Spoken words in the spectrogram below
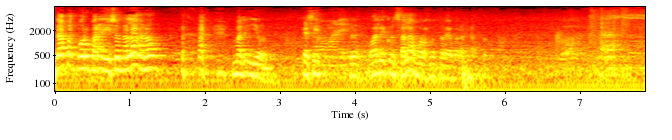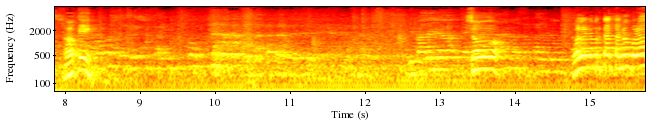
dapat puro paraiso na lang, ano? Mali yun. Kasi, waalaikumsalam warahmatullahi wabarakatuh. Okay. So, wala na magtatanong bro.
